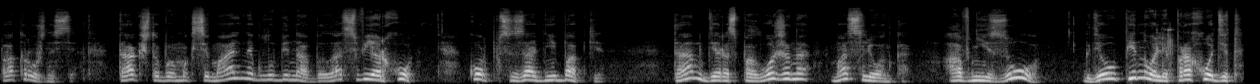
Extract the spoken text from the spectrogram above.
по окружности, так, чтобы максимальная глубина была сверху корпуса задней бабки, там, где расположена масленка, а внизу, где у пиноли проходит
